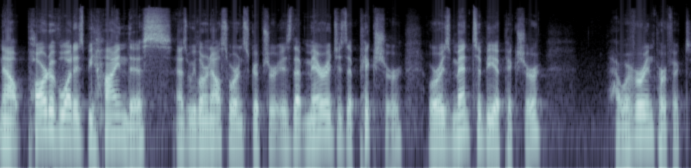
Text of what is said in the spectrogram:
Now, part of what is behind this, as we learn elsewhere in Scripture, is that marriage is a picture, or is meant to be a picture, however imperfect,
